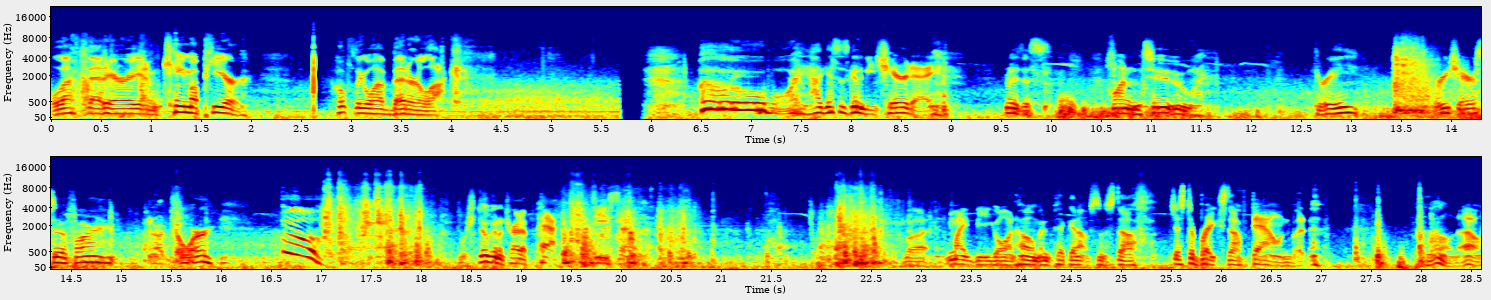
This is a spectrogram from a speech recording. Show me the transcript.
left that area and came up here. Hopefully we'll have better luck. Oh boy, I guess it's gonna be chair day. What is this? One, two, three, three chairs so far, and a door. We're still gonna try to pack decent. But might be going home and picking up some stuff just to break stuff down, but I don't know.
